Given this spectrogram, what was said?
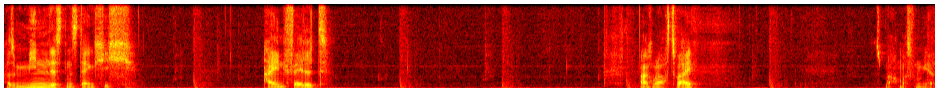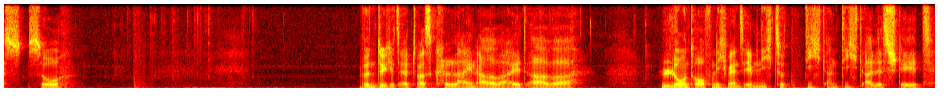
Also mindestens, denke ich, ein Feld. Wir auch zwei. Das machen wir es von mir aus so. Wird natürlich jetzt etwas Kleinarbeit, aber lohnt hoffentlich, wenn es eben nicht so dicht an dicht alles steht.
